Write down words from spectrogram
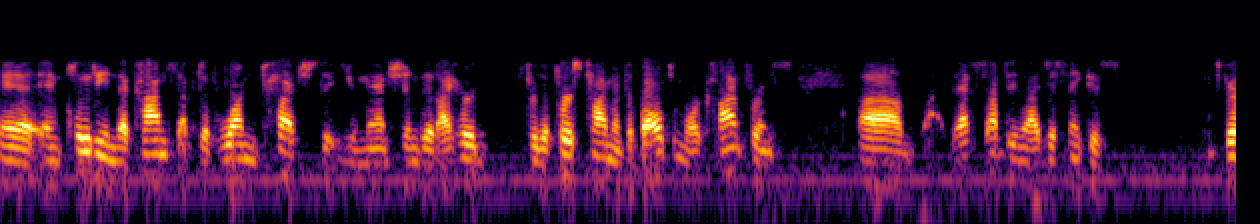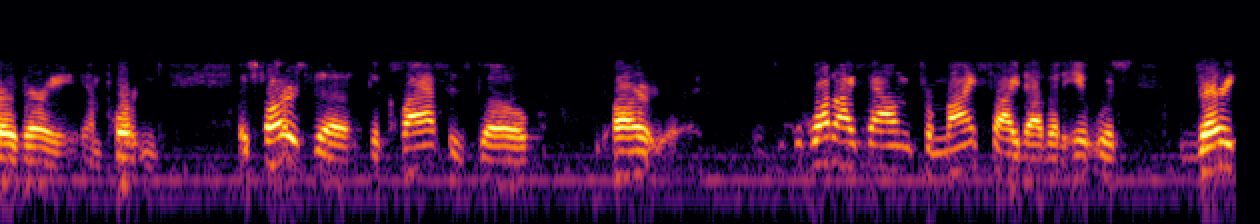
uh, including the concept of one touch that you mentioned that I heard for the first time at the Baltimore conference. Um, that's something that I just think is it's very very important. As far as the the classes go, are what I found from my side of it, it was very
